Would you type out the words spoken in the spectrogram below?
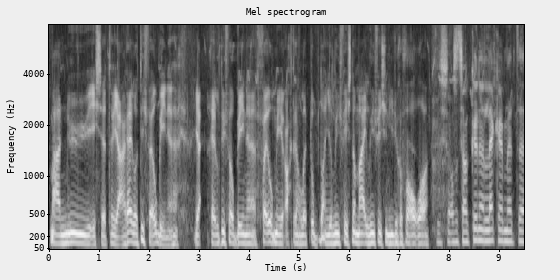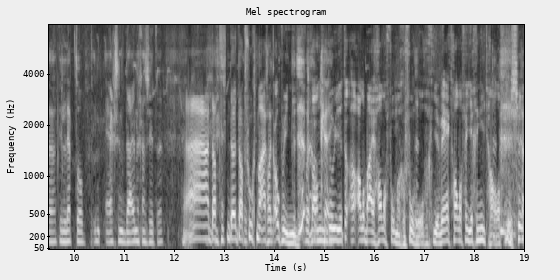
maar nu is het ja, relatief veel binnen. Ja, relatief veel binnen. Veel meer achter een laptop dan je lief is. Dan mij lief is in ieder geval. eh. Dus als het zou kunnen, lekker met eh, die laptop in- ergens in de duinen gaan zitten. Ja, dat, dat, dat voegt me eigenlijk ook weer niet. Want dan doe je het allebei half voor mijn gevoel. Je werkt half en je geniet half. Dus Oké.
